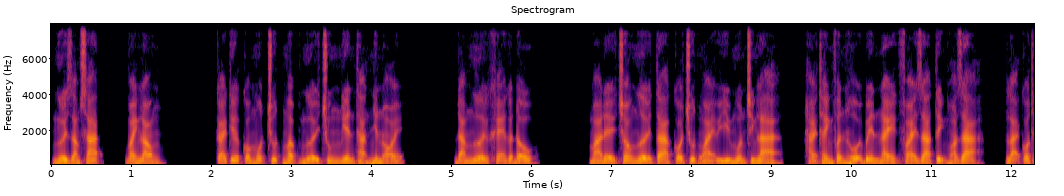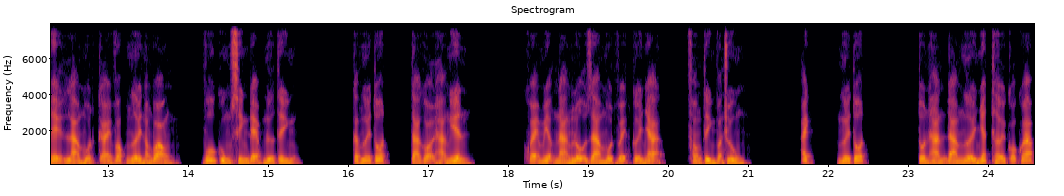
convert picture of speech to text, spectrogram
Người giám sát, Bành Long. Cái kia có một chút mập người trung niên thản nhiên nói. Đám người khẽ gật đầu. Mà để cho người ta có chút ngoài ý muốn chính là, Hải Thành phân hội bên này phái ra tịnh hóa giả, lại có thể là một cái vóc người nóng bỏng, vô cùng xinh đẹp nữ tính. Các ngươi tốt, ta gọi Hạ Nghiên. Khoe miệng nàng lộ ra một vệt cười nhạt, phong tình vạn trùng. Ách, ngươi tốt. Tôn hán đám người nhất thời có quáp.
